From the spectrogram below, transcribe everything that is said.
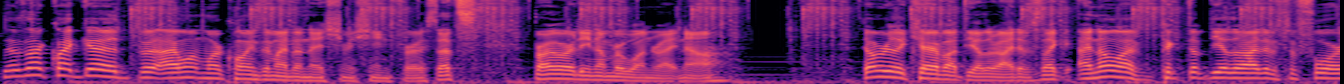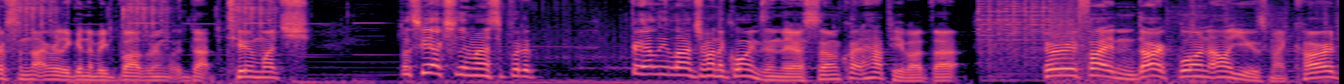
those are quite good, but I want more coins in my donation machine first. That's priority number one right now. Don't really care about the other items. Like, I know I've picked up the other items before, so I'm not really going to be bothering with that too much. Plus, we actually managed to put a fairly large amount of coins in there, so I'm quite happy about that. Who are we fighting? Dark one. I'll use my card.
